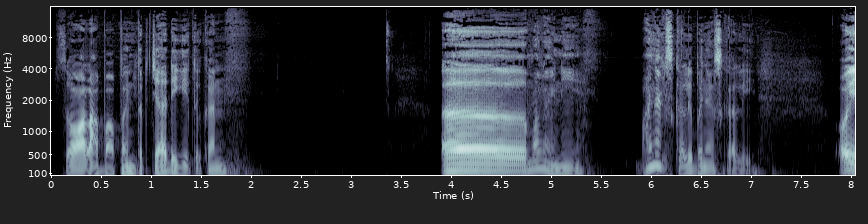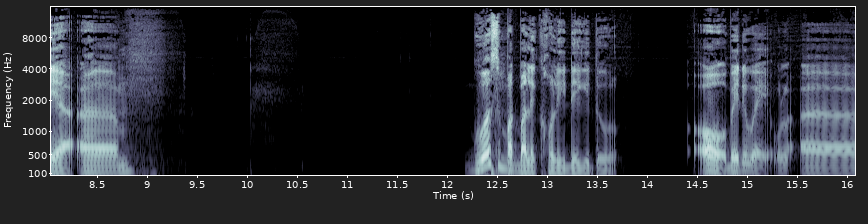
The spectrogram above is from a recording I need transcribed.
soal apa apa yang terjadi gitu kan. Eh uh, mana ini? Banyak sekali banyak sekali. Oh iya um, gue sempat balik holiday gitu. Oh by the way uh,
